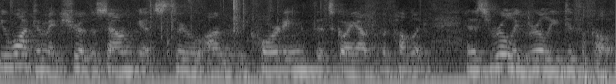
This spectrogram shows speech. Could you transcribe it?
you want to make sure the sound gets through on the recording that's going out to the public. And it's really, really difficult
